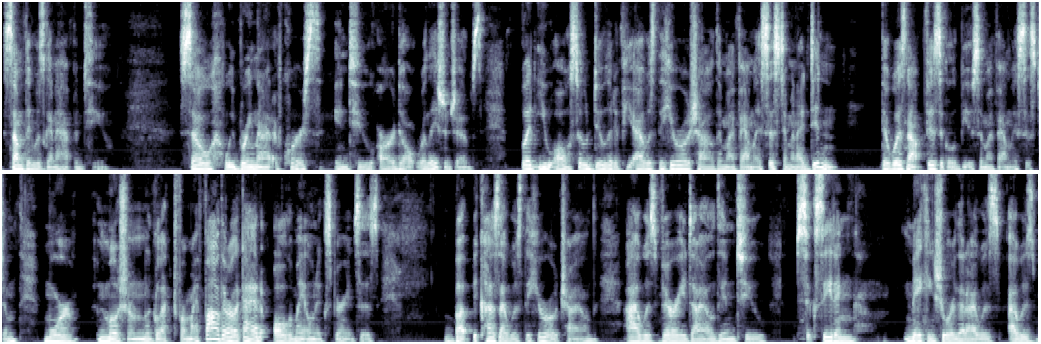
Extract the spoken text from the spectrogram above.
Something was going to happen to you. So we bring that, of course, into our adult relationships. But you also do it if you, I was the hero child in my family system and I didn't, there was not physical abuse in my family system, more emotional neglect from my father. Like I had all of my own experiences. But because I was the hero child, I was very dialed into succeeding, making sure that I was I was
